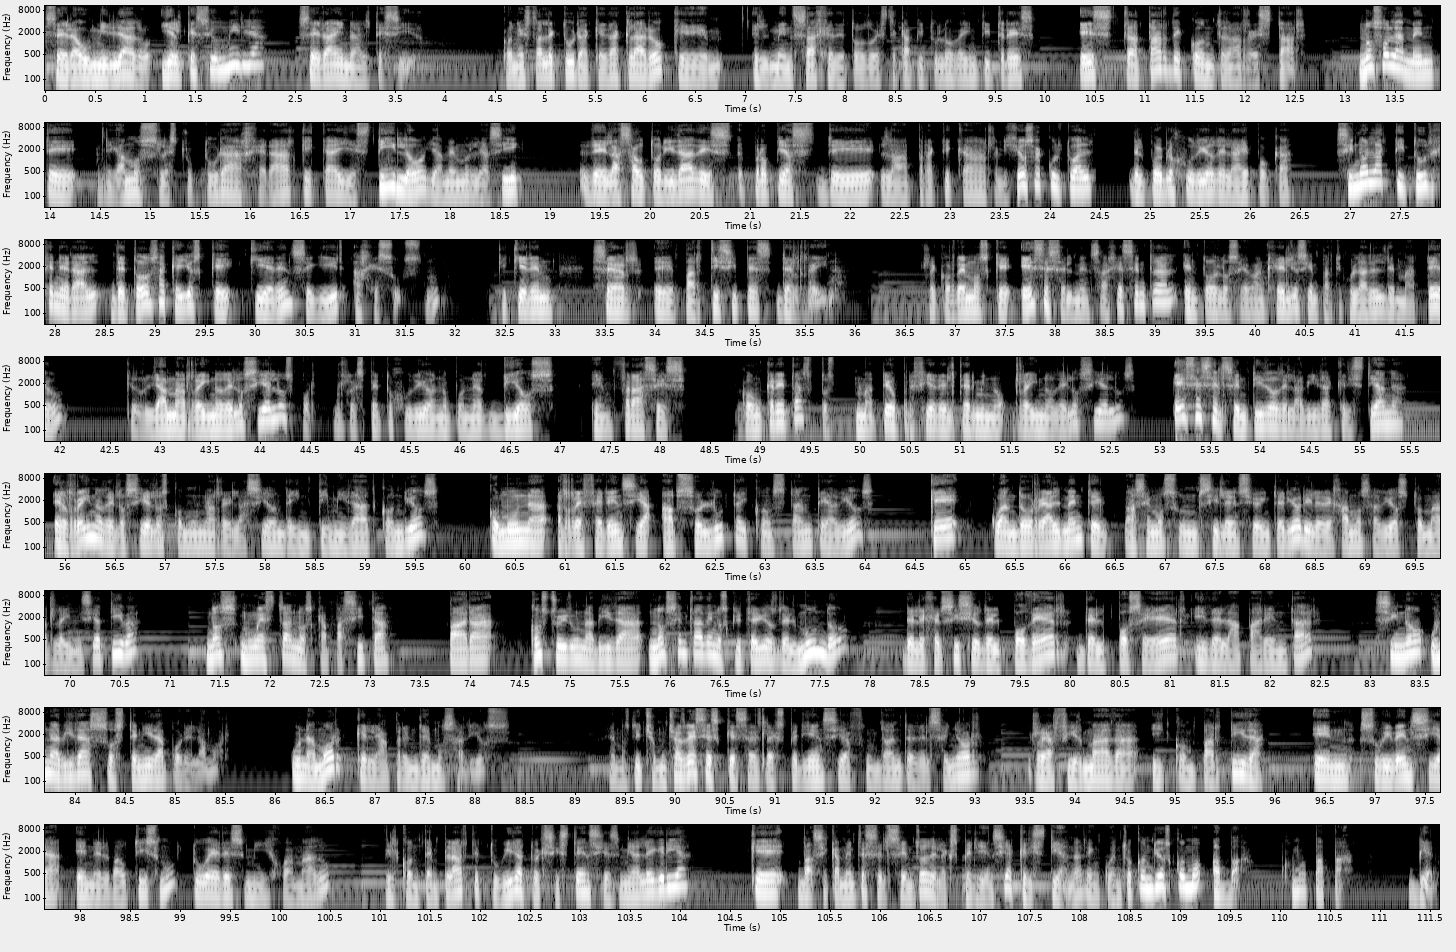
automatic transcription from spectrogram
será humillado, y el que se humilla será enaltecido. Con esta lectura queda claro que el mensaje de todo este capítulo 23 es tratar de contrarrestar no solamente, digamos, la estructura jerárquica y estilo, llamémosle así, de las autoridades propias de la práctica religiosa cultural del pueblo judío de la época, sino la actitud general de todos aquellos que quieren seguir a Jesús, que quieren ser eh, partícipes del reino. Recordemos que ese es el mensaje central en todos los evangelios y en particular el de Mateo, que lo llama reino de los cielos, por respeto judío a no poner Dios en frases concretas, pues Mateo prefiere el término reino de los cielos. Ese es el sentido de la vida cristiana, el reino de los cielos como una relación de intimidad con Dios, como una referencia absoluta y constante a Dios, que cuando realmente hacemos un silencio interior y le dejamos a Dios tomar la iniciativa, nos muestra, nos capacita para construir una vida no centrada en los criterios del mundo, del ejercicio del poder, del poseer y del aparentar, sino una vida sostenida por el amor. Un amor que le aprendemos a Dios. Hemos dicho muchas veces que esa es la experiencia fundante del Señor, reafirmada y compartida en su vivencia en el bautismo. Tú eres mi Hijo amado. El contemplarte, tu vida, tu existencia es mi alegría que básicamente es el centro de la experiencia cristiana de encuentro con Dios como Abba, como papá. Bien.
